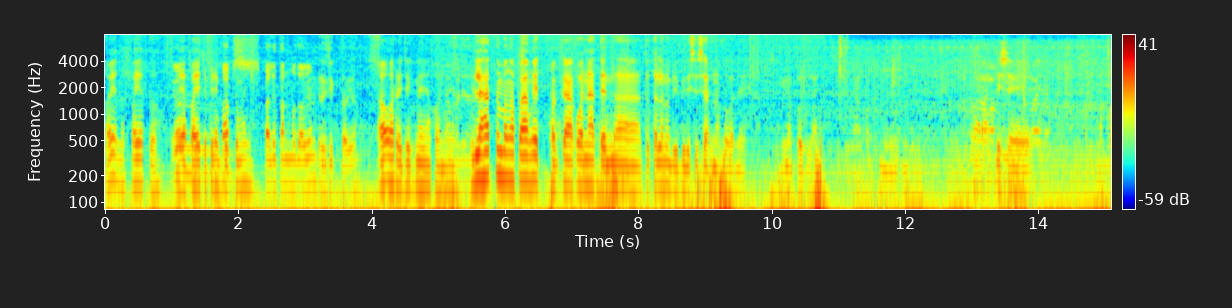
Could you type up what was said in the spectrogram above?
Oh, ayan, oh, payat to. Kaya payat yung pinagdugtungan niya. Palitan mo daw yun, reject daw yun. Oo, reject na yan ko na yan. Lahat ng mga pangit, pagkakuha natin, na total naman bibili si sir ng kuha na eh. Ng pula. Mhm. Para at least eh, ako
